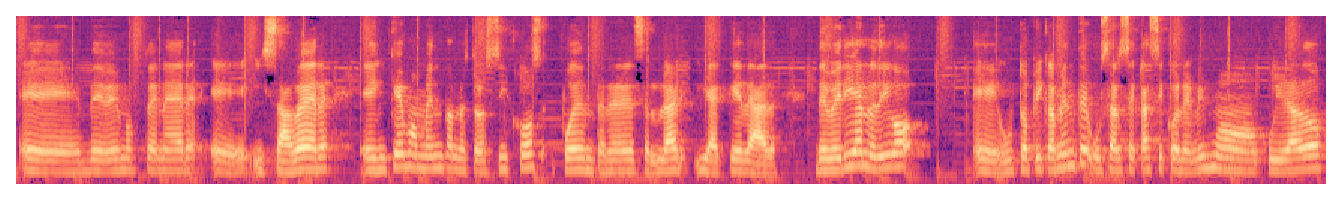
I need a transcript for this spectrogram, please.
eh, debemos tener eh, y saber en qué momento nuestros hijos pueden tener el celular y a qué edad. Debería, lo digo eh, utópicamente, usarse casi con el mismo cuidado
